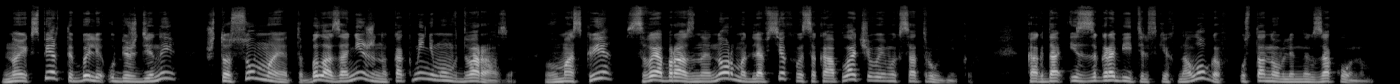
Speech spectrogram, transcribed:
но эксперты были убеждены, что сумма эта была занижена как минимум в два раза. В Москве своеобразная норма для всех высокооплачиваемых сотрудников, когда из-за грабительских налогов, установленных законом,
